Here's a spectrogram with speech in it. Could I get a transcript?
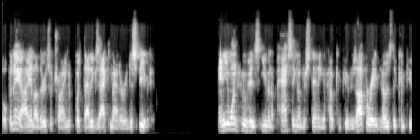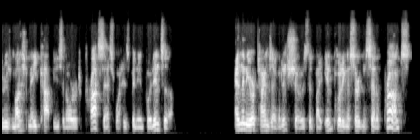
OpenAI and others are trying to put that exact matter in dispute. Anyone who has even a passing understanding of how computers operate knows that computers must make copies in order to process what has been input into them. And the New York Times evidence shows that by inputting a certain set of prompts,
